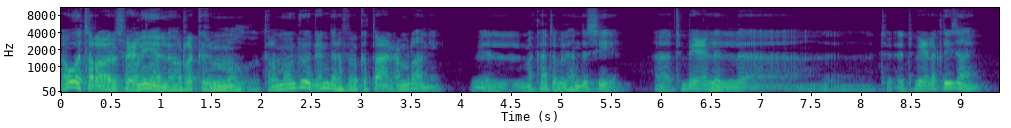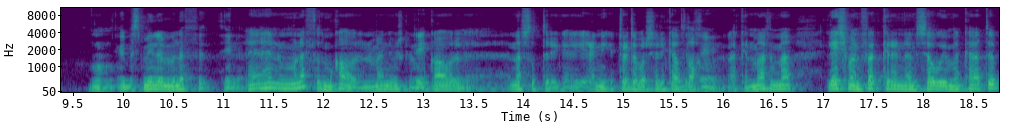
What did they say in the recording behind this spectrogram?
هو ترى فعليا لو نركز بالموضوع ترى موجود عندنا في القطاع العمراني المكاتب الهندسية. آه، تبيع لل آه، تبيع لك ديزاين. بس مين المنفذ هنا؟ يعني المنفذ مقاول أنا ما عندي مشكلة. إيه. مقاول آه، نفس الطريقة. يعني تعتبر شركات ضخمة. إيه. لكن ما في ما ليش ما نفكر إن نسوي مكاتب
